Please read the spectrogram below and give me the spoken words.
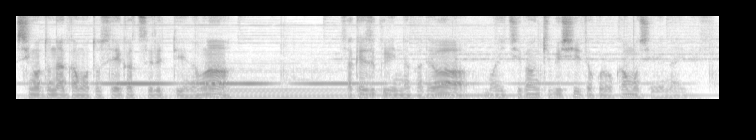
仕事仲間と生活するっていうのが酒造りの中では、まあ、一番厳しいところかもしれないです。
